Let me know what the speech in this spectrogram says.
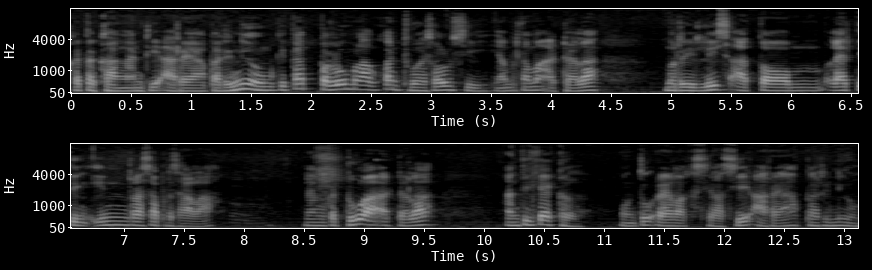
ketegangan di area perineum, kita perlu melakukan dua solusi. Yang pertama adalah merilis atau letting in rasa bersalah. Yang kedua adalah anti kegel untuk relaksasi area perineum.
